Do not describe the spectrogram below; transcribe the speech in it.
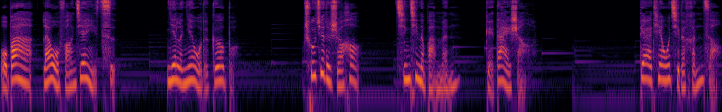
我爸来我房间一次，捏了捏我的胳膊。出去的时候，轻轻的把门给带上了。第二天我起得很早，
